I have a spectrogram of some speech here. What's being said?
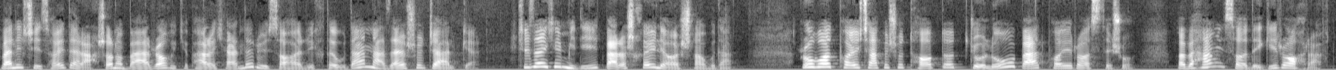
ولی چیزهای درخشان و براقی که پراکنده روی ساحل ریخته بودن نظرش رو جلب کرد. چیزهایی که می‌دید براش خیلی آشنا بودن. ربات پای چپش رو تاب داد جلو و بعد پای راستش و به همین سادگی راه رفت.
